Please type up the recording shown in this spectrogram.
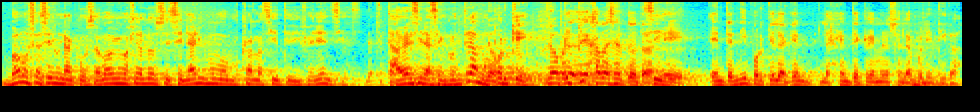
Vamos a hacer una cosa, vamos a imaginar los escenarios y vamos a buscar las siete diferencias. A ver si las encontramos. No, ¿Por qué? No, pero déjame hacerte otra. Sí. Eh, entendí por qué la, gente cree menos en la política.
